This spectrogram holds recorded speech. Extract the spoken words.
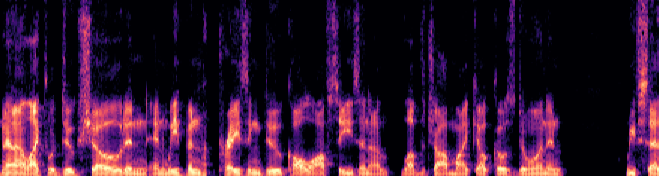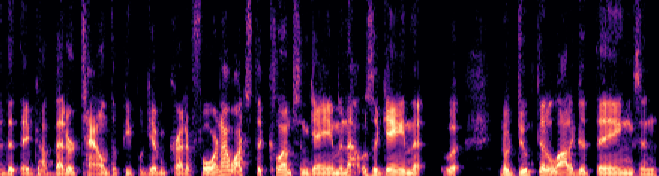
and I liked what Duke showed, and and we've been praising Duke all off season. I love the job Mike Elko's doing, and we've said that they've got better talent than people give them credit for. And I watched the Clemson game, and that was a game that you know Duke did a lot of good things, and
